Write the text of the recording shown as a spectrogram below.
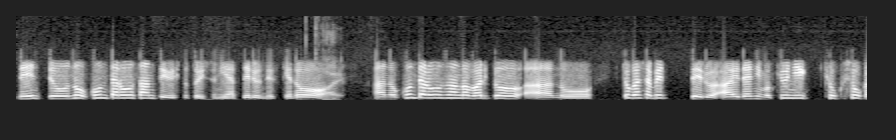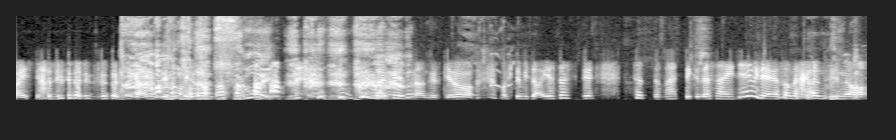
年長のコンタロウさんっていう人と一緒にやってるんですけど、はい、あのコンタロウさんが割とあの人が喋ってる間にも急に曲紹介して始めたりする時があるんですけど。すごい。すっごいマイペースなんですけどもうひとみさん優しくてちょっと待ってくださいねみたいなそんな感じの、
